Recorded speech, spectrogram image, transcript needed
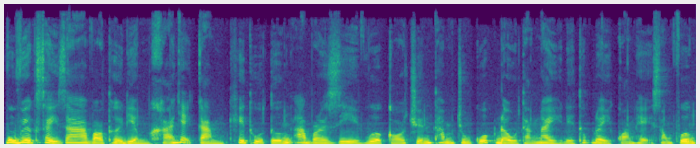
Vụ việc xảy ra vào thời điểm khá nhạy cảm khi Thủ tướng Abrazi vừa có chuyến thăm Trung Quốc đầu tháng này để thúc đẩy quan hệ song phương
